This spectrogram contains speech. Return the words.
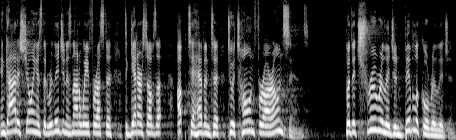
And God is showing us that religion is not a way for us to, to get ourselves up, up to heaven to, to atone for our own sins. But the true religion, biblical religion,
